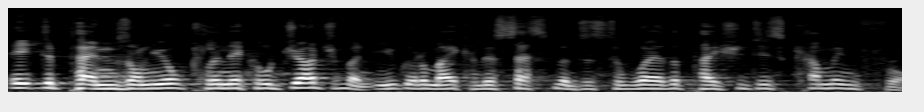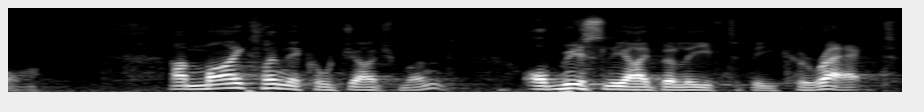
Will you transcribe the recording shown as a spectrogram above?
it depends on your clinical judgment. You've got to make an assessment as to where the patient is coming from. And my clinical judgment, obviously I believe to be correct,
